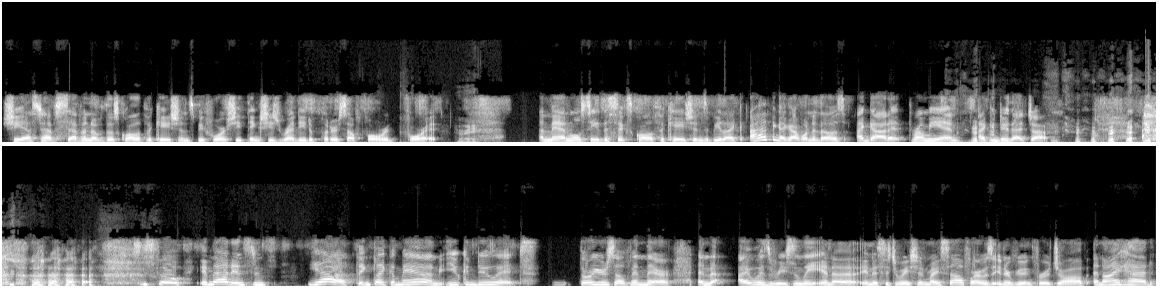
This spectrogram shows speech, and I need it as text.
she has to have seven of those qualifications before she thinks she's ready to put herself forward for it. Right. A man will see the six qualifications and be like, I think I got one of those. I got it. Throw me in. I can do that job. so, in that instance, yeah, think like a man. You can do it. Throw yourself in there. And I was recently in a in a situation myself where I was interviewing for a job and I had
